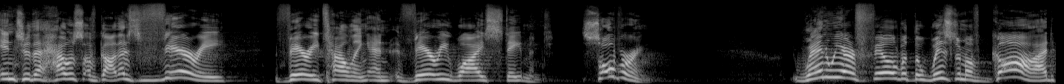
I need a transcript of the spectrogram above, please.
into the house of God. That is very, very telling and very wise statement. Sobering. When we are filled with the wisdom of God,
